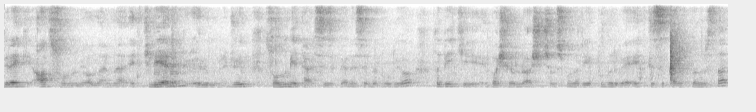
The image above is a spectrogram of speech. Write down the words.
direkt alt solunum yollarını etkileyerek ölümcül solunum yetersizliklerine sebep oluyor. Tabii ki başarılı aşı çalışmaları yapılır ve etkisi kanıtlanırsa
